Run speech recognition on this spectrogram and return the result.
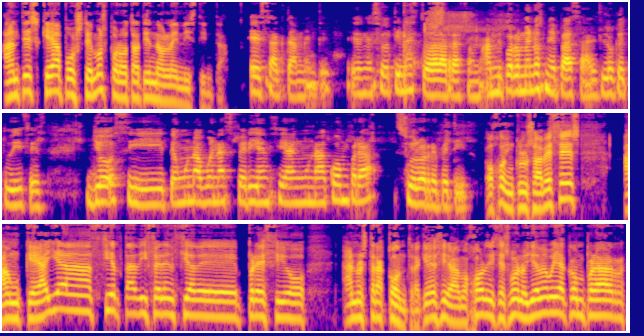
antes que apostemos por otra tienda online distinta. Exactamente, en eso tienes toda la razón. A mí por lo menos me pasa, es lo que tú dices. Yo si tengo una buena experiencia en una compra, suelo repetir. Ojo, incluso a veces, aunque haya cierta diferencia de precio a nuestra contra. Quiero decir, a lo mejor dices, bueno, yo me voy a comprar,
